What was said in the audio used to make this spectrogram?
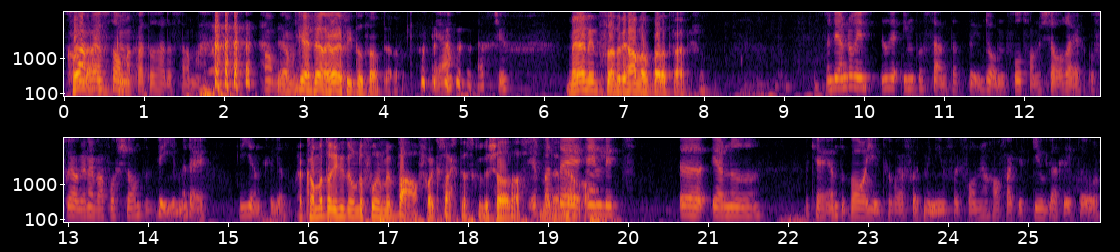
Kolla. fan vad jag stör mig på att du hade samma. Oh Ja, okej, denna gången fick du ta upp det i alla fall. Ja, that's true. Men intressant att vi hamnar på båda två liksom. Men det är ändå in- intressant att de fortfarande kör det och frågan är varför kör inte vi med det egentligen? Jag kommer inte riktigt underfund med varför exakt det skulle köras För med att den det är enligt, uh, ja nu, okej inte bara youtube har jag fått min info ifrån, jag har faktiskt googlat lite och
